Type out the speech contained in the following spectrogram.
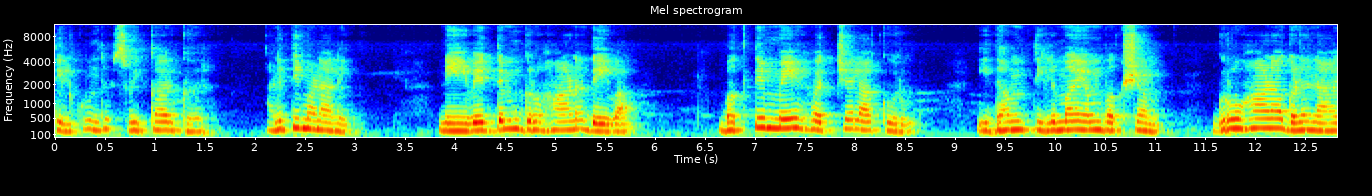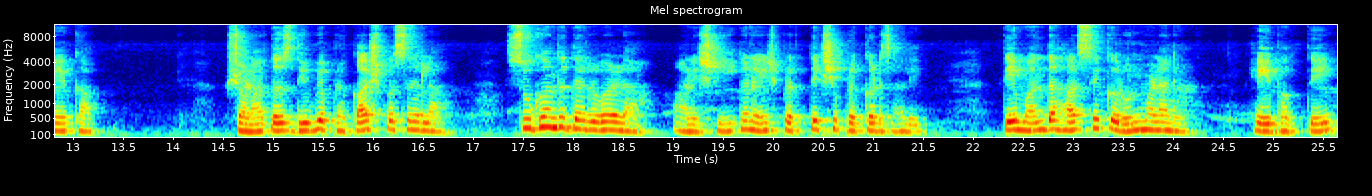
तिलकुंद स्वीकार कर. आणि ती म्हणाली नैवेद्यम गृहाण देवा भक्तिमे मे हच्चला कुरु. इदम तिलमयम भक्षम. गृहाणा गणनायका. क्षणातच दिव्य प्रकाश पसरला सुगंध दरवळला आणि श्री गणेश प्रत्यक्ष प्रकट झाले. ते मंद हास्य करून म्हणाले हे भक्ते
